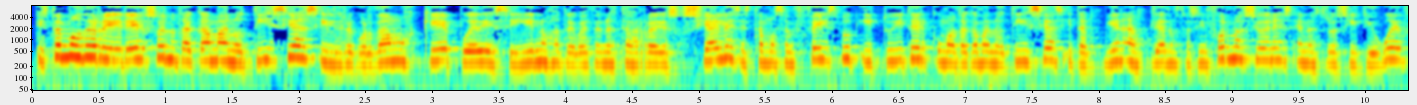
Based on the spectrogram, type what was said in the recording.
Estamos de regreso en Atacama Noticias y les recordamos que puede seguirnos a través de nuestras redes sociales. Estamos en Facebook y Twitter como Atacama Noticias y también ampliar nuestras informaciones en nuestro sitio web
